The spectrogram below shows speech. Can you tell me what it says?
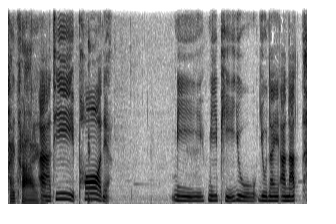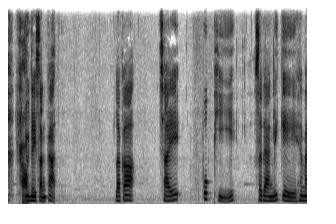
คล้ายๆคอ่ารับที่พ่อเนี่ยมีมีผีอยู่อยู่ในอานัตครับอยู่ในสังกัด แล้วก็ใช้พวกผี แสดงลิเกใช่ไหม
